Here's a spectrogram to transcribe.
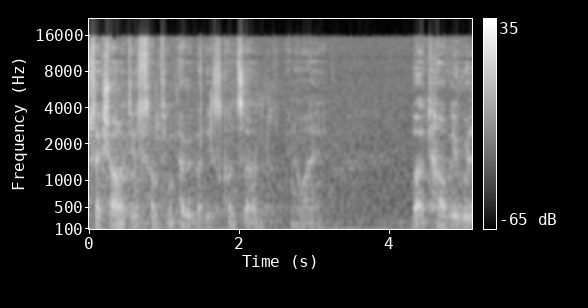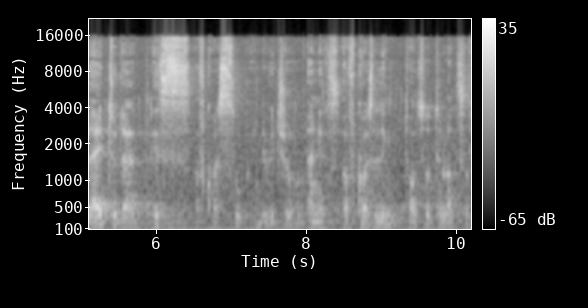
Sexuality is something everybody is concerned in a way. But how we relate to that is, of course, super individual, and it's, of course, linked also to lots of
